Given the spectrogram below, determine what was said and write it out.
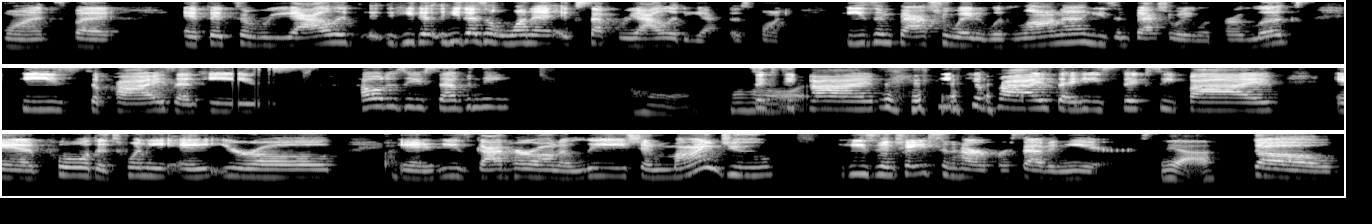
wants, but if it's a reality he does he doesn't want to accept reality at this point. He's infatuated with Lana, he's infatuated with her looks. He's surprised that he's how old is he? 70? Oh. 65. he's surprised that he's 65 and pulled a 28 year old and he's got her on a leash. And mind you, he's been chasing her for seven years. Yeah. So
